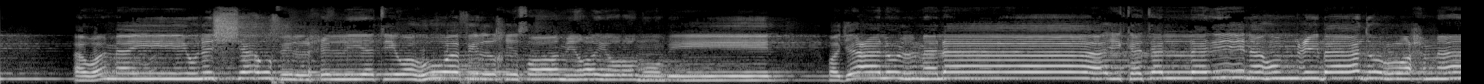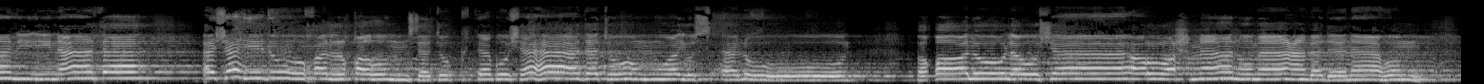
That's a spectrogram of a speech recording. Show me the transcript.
أومن ينشأ في الحلية وهو في الخصام غير مبين وجعلوا الملائكة الذين هم عباد الرحمن إناثا أشهدوا خلقهم ستكتب شهادتهم ويسألون فقالوا لو شاء الرحمن ما عبدناهم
